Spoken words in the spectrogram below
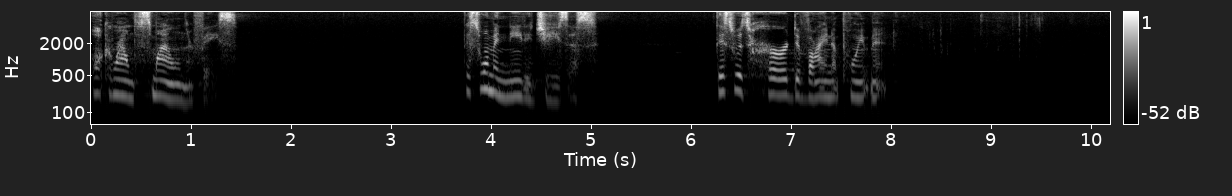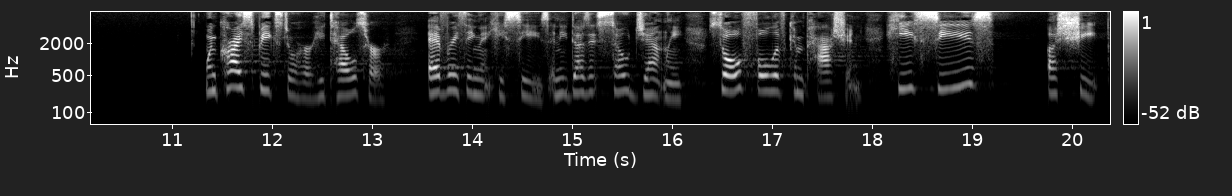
walk around with a smile on their face? This woman needed Jesus. This was her divine appointment. When Christ speaks to her, he tells her everything that he sees, and he does it so gently, so full of compassion. He sees a sheep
